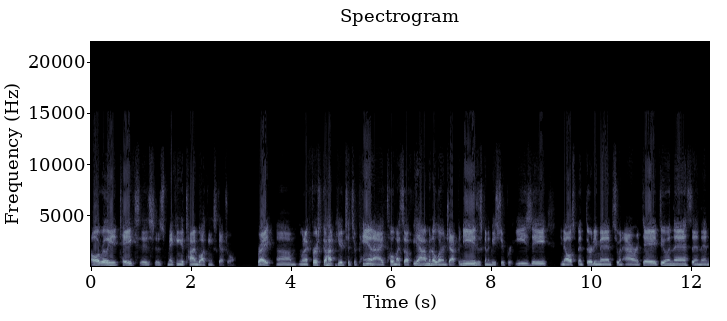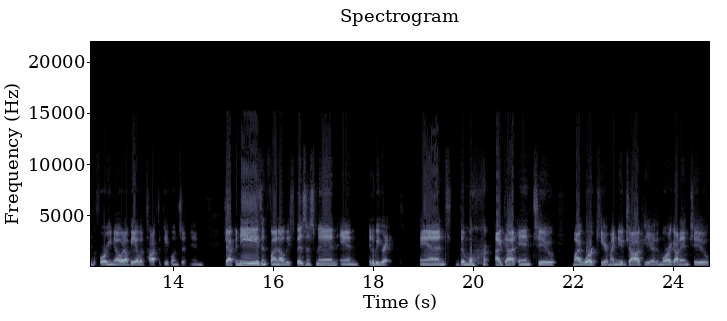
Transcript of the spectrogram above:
all really it takes is is making a time blocking schedule right? Um, when I first got here to Japan, I told myself, yeah, I'm going to learn Japanese. It's going to be super easy. You know, I'll spend 30 minutes to an hour a day doing this. And then before you know it, I'll be able to talk to people in, in Japanese and find all these businessmen, and it'll be great. And the more I got into my work here, my new job here, the more I got into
